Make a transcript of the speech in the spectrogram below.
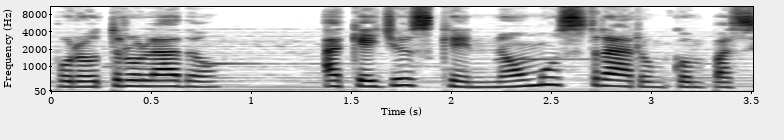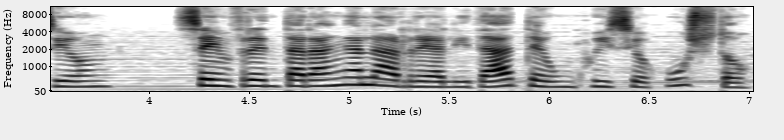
Por otro lado, aquellos que no mostraron compasión se enfrentarán a la realidad de un juicio justo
